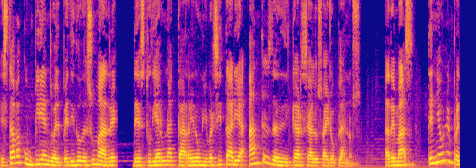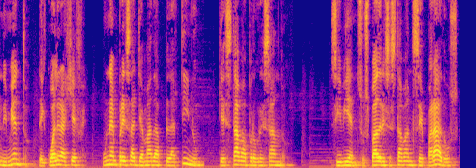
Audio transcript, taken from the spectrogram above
estaba cumpliendo el pedido de su madre de estudiar una carrera universitaria antes de dedicarse a los aeroplanos. Además, tenía un emprendimiento, del cual era jefe, una empresa llamada Platinum que estaba progresando. Si bien sus padres estaban separados,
